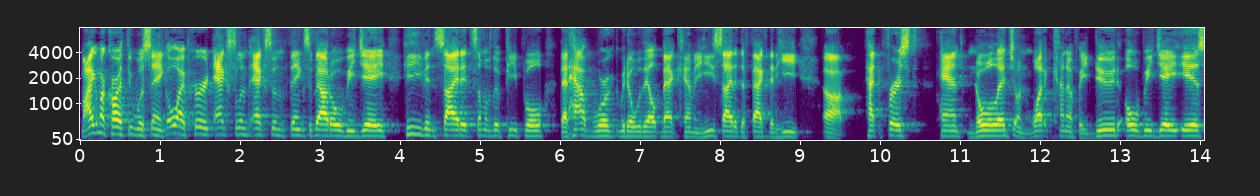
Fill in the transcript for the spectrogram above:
Mike McCarthy was saying, Oh, I've heard excellent, excellent things about OBJ. He even cited some of the people that have worked with Odell Beckham, and he cited the fact that he uh, had first hand knowledge on what kind of a dude OBJ is.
